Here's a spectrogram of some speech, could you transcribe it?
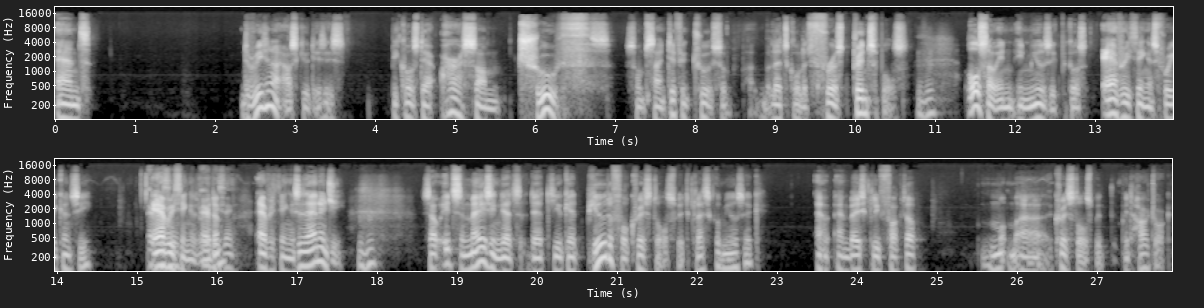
And the reason I ask you this is because there are some truths, some scientific truths, some, uh, let's call it first principles, also in, in music, because everything is frequency, everything, is rhythm, everything. everything is energy. So it's amazing that that you get beautiful crystals with classical music, and, and basically fucked up uh, crystals with with hard rock.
